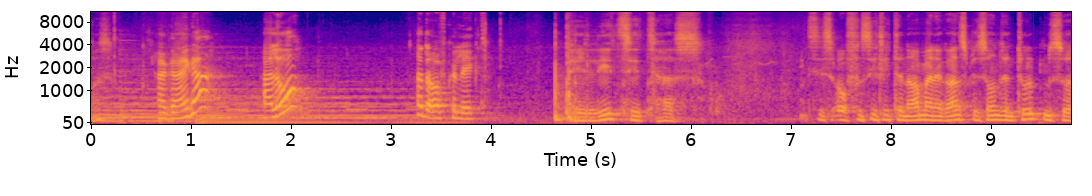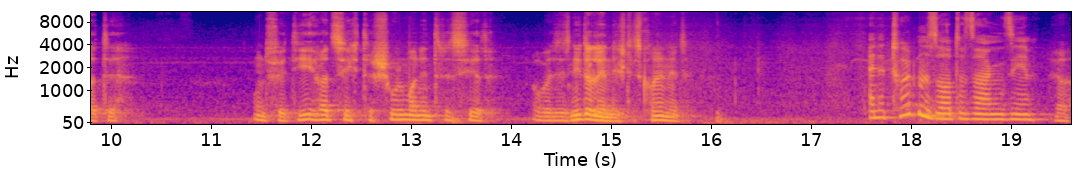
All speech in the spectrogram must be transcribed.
Was? Herr Geiger? Hallo? Hat aufgelegt. Pelicitas. Das ist offensichtlich der Name einer ganz besonderen Tulpensorte. Und für die hat sich der Schulmann interessiert. Aber das ist niederländisch, das kann ich nicht. Eine Tulpensorte, sagen Sie. Ja.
